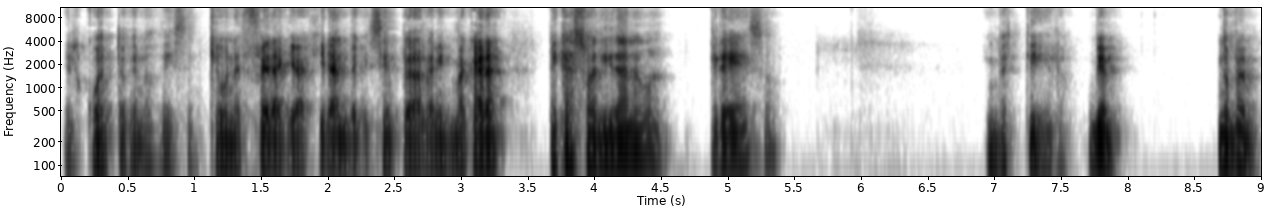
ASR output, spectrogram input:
el cuento que nos dicen, que una esfera que va girando y que siempre da la misma cara, de casualidad nomás? ¿Cree eso? Investíguelo. Bien, nos vemos.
